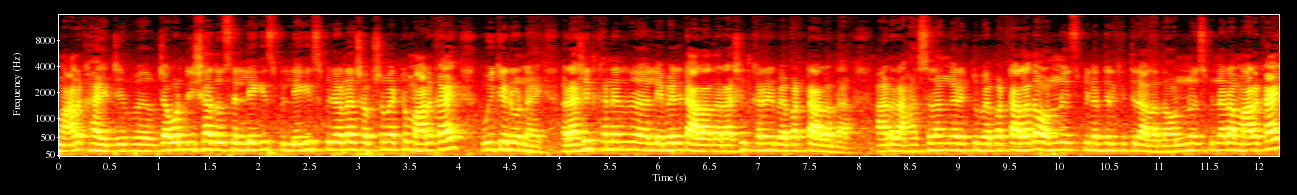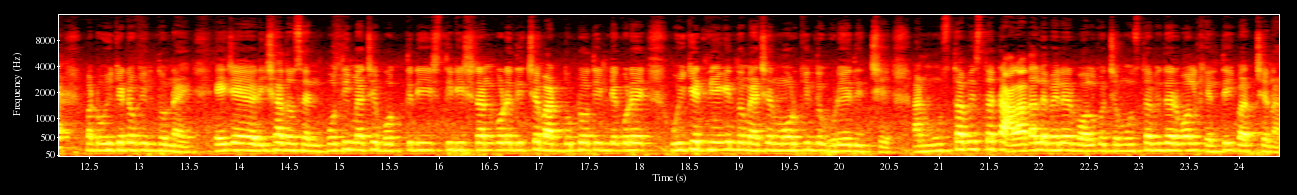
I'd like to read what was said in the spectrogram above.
মার খায়। যে, যেমন রিশাদ হোসেন লেগ লেগ স্পিনাররা সবসময় একটু মার খায়, উইকেটও নেয়। রাশিদ খানের লেভেলটা আলাদা, রাশিদ খানের ব্যাপারটা আলাদা। আর হাসরাঙ্গার একটু ব্যাপারটা আলাদা, অন্য স্পিনারদের ক্ষেত্রে আলাদা। অন্য স্পিনাররা মার খায় বাট উইকেটও কিন্তু নেয়। এই যে রিশাদ হোসেন, প্রতি ম্যাচে বত্রিশ, তিরিশ রান করে দিচ্ছে বাট দুটো, তিনটে করে উইকেট নিয়ে কিন্তু ম্যাচের মোড় কিন্তু ঘুরিয়ে দিচ্ছে। আর মুস্তাফিজ তো একটা আলাদা লেভেলের বল করছে। মুস্তাফিজের বল খেলতেই পারছে না।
